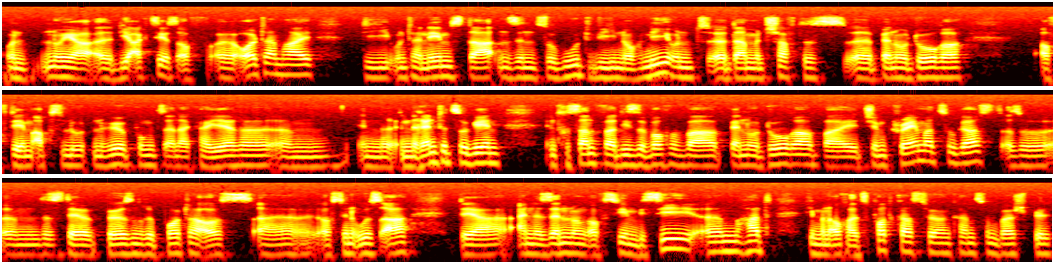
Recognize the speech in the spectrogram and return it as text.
Und nun ja, äh, die Aktie ist auf äh, All-Time-High. Die Unternehmensdaten sind so gut wie noch nie und äh, damit schafft es äh, Benno Dora auf dem absoluten Höhepunkt seiner Karriere ähm, in, in, Rente zu gehen. Interessant war, diese Woche war Benno Dora bei Jim Cramer zu Gast. Also ähm, das ist der Börsenreporter aus, äh, aus den USA, der eine Sendung auf CNBC ähm, hat, die man auch als Podcast hören kann zum Beispiel.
